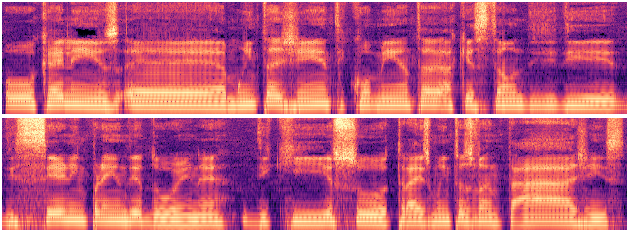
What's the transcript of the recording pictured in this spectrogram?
Ô Carlinhos, é, muita gente comenta a questão de, de, de ser empreendedor, né? De que isso traz muitas vantagens,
